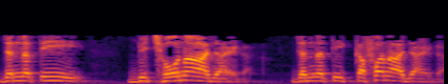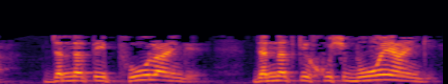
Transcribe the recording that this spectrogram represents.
جنتی بچھونا آ جائے گا۔ جنتی کفن آ جائے گا۔ جنتی پھول آئیں گے۔ جنت کی خوشبوئیں آئیں گی۔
